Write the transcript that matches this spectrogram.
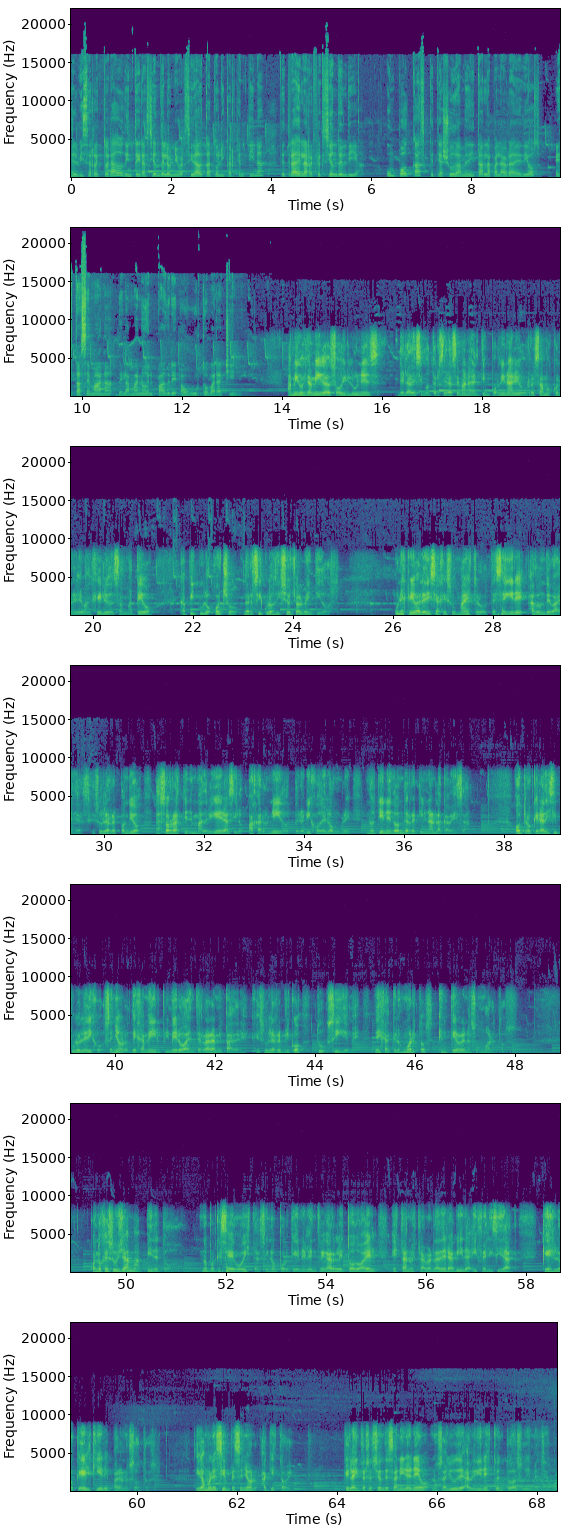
El Vicerrectorado de Integración de la Universidad Católica Argentina te trae la Reflexión del Día, un podcast que te ayuda a meditar la palabra de Dios esta semana de la mano del Padre Augusto Barachini. Amigos y amigas, hoy lunes de la decimotercera semana del tiempo ordinario, rezamos con el Evangelio de San Mateo, capítulo 8, versículos 18 al 22. Un escriba le dice a Jesús, Maestro, te seguiré a donde vayas. Jesús le respondió, las zorras tienen madrigueras y los pájaros nidos, pero el Hijo del Hombre no tiene dónde reclinar la cabeza. Otro que era discípulo le dijo, Señor, déjame ir primero a enterrar a mi Padre. Jesús le replicó, tú sígueme, deja que los muertos entierren a sus muertos. Cuando Jesús llama, pide todo no porque sea egoísta, sino porque en el entregarle todo a Él está nuestra verdadera vida y felicidad, que es lo que Él quiere para nosotros. Digámosle siempre, Señor, aquí estoy. Que la intercesión de San Ireneo nos ayude a vivir esto en toda su dimensión.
